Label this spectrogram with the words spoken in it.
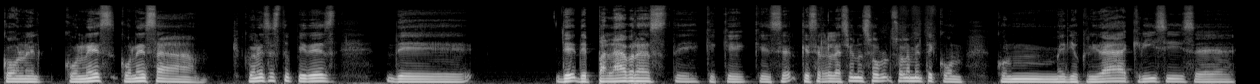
con, el, con, es, con, esa, con esa estupidez de, de, palabras de, que, que, que, se, que se relacionan solamente con, con, mediocridad, crisis, eh,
